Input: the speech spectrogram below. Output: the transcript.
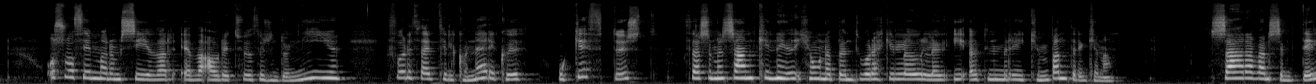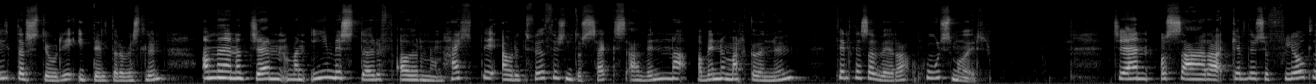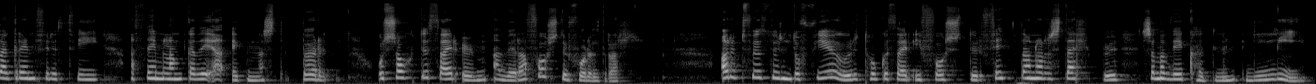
og svo fimm árum síðar eða árið 2009 fóru þær til Connecticut og giftust þar sem en samkynnið hjónabönd voru ekki lögleg í öllum ríkjum bandaríkjana. Sara vann sem deildarstjóri í deildarvislun á meðan að Jen vann ími störf áður en hún hætti árið 2006 að vinna á vinnumarkaðinum til þess að vera húsmóðir. Jen og Sara gerðu þessu fljótlega grein fyrir því að þeim langaði að eignast börn og sóttu þær um að vera fósturfóreldrar. Árið 2004 tóku þær í fóstur 15 ára stelpu sem að við köllum Lee.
